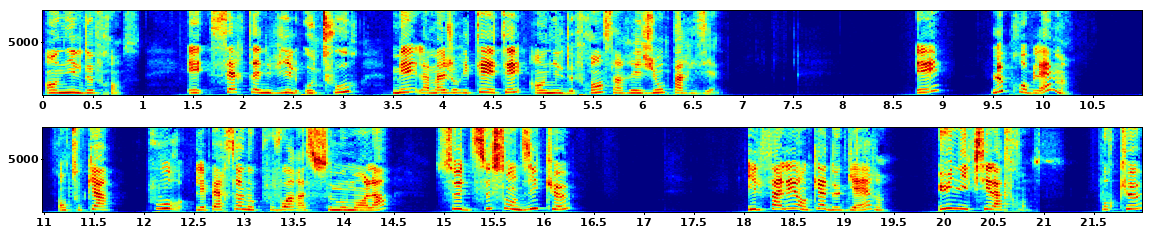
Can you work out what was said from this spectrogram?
en Île-de-France. Et certaines villes autour, mais la majorité était en Île-de-France, en région parisienne. Et le problème, en tout cas pour les personnes au pouvoir à ce moment-là, se, sont dit que il fallait, en cas de guerre, unifier la France pour que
